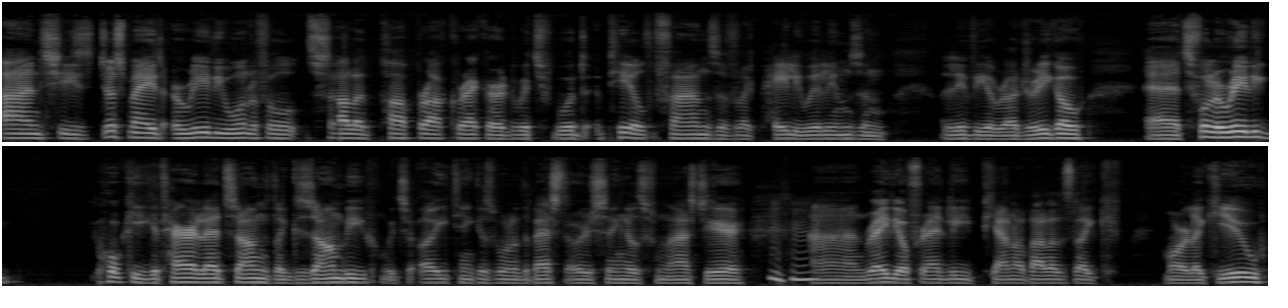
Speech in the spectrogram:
And she's just made a really wonderful, solid pop rock record, which would appeal to fans of like Hayley Williams and Olivia Rodrigo. Uh, it's full of really hooky guitar led songs like Zombie, which I think is one of the best Irish singles from last year, Mhm. and radio friendly piano ballads like More Like You.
